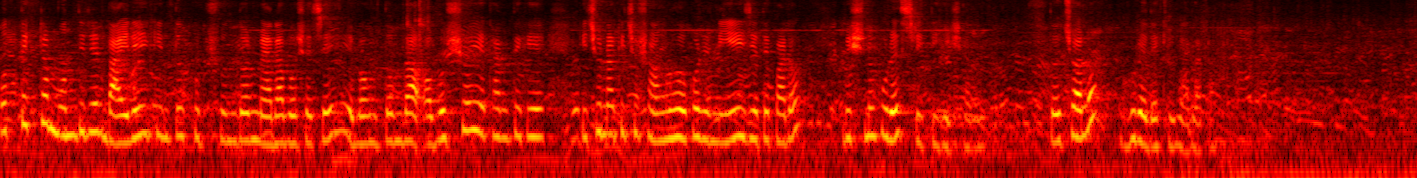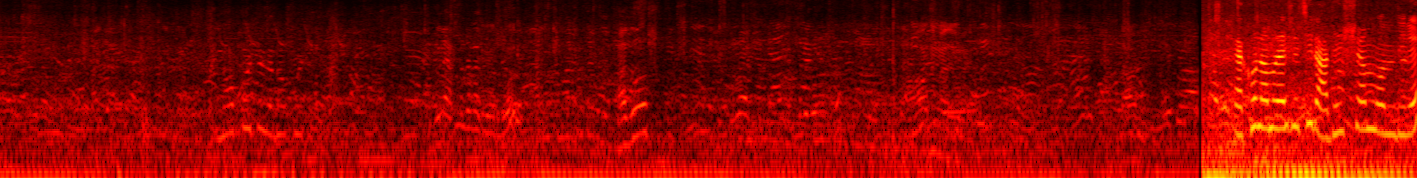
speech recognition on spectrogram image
প্রত্যেকটা মন্দিরের বাইরেই কিন্তু খুব সুন্দর মেলা বসেছে এবং তোমরা অবশ্যই এখান থেকে কিছু না কিছু সংগ্রহ করে নিয়েই যেতে পারো বিষ্ণুপুরের স্মৃতি হিসাবে। তো চলো, ঘুরে দেখি মেলাটা। এখন আমরা এসেছি রাধেশ্যাম মন্দিরে।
